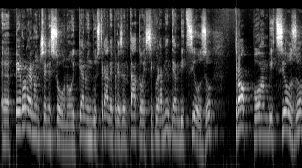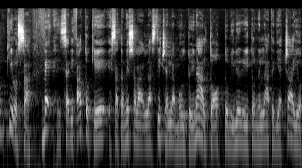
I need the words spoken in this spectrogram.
eh, per ora non ce ne sono, il piano industriale presentato è sicuramente ambizioso, Troppo ambizioso? Chi lo sa? Beh, sa di fatto che è stata messa la, l'asticella molto in alto, 8 milioni di tonnellate di acciaio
